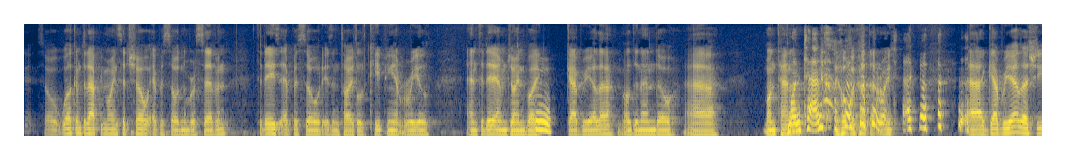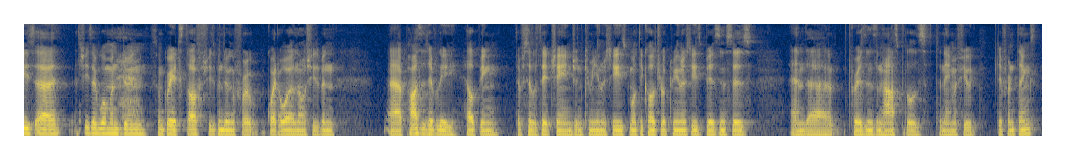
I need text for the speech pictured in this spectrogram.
Okay, so welcome to the Happy Mindset Show, episode number seven. Today's episode is entitled Keeping It Real. And today I'm joined by Hmm. Gabriela Maldonado uh, Montana. Montana. I hope I got that right. Uh, Gabriela, she's uh, she's a woman doing some great stuff. She's been doing it for quite a while now. She's been uh, positively helping to facilitate change in communities, multicultural communities, businesses, and uh, prisons and hospitals, to name a few different things.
